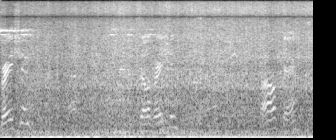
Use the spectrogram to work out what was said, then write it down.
Celebration? Celebration? Oh, okay.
